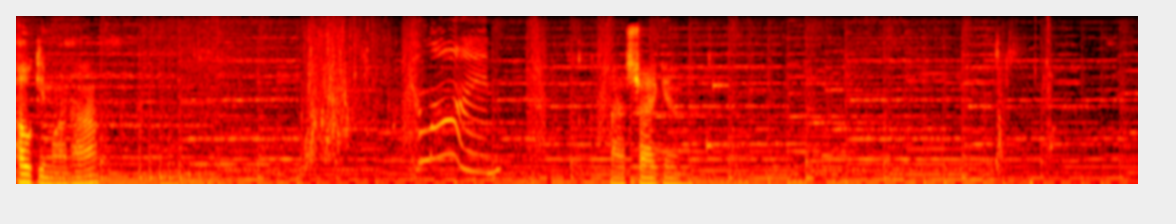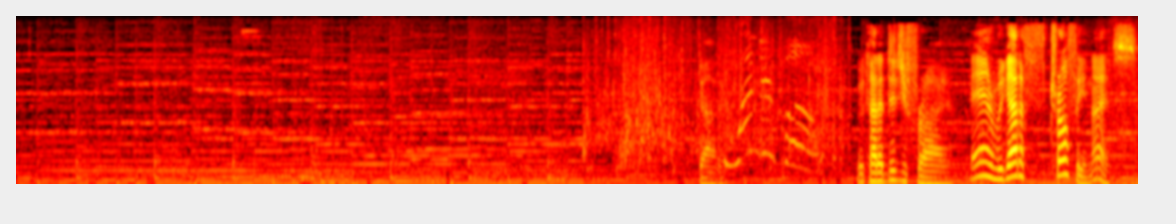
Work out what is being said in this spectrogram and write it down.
Pokemon, huh? Come on. Alright, let's try again. Got it. Wonderful. We got a Digifry. And we got a f- trophy. Nice.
